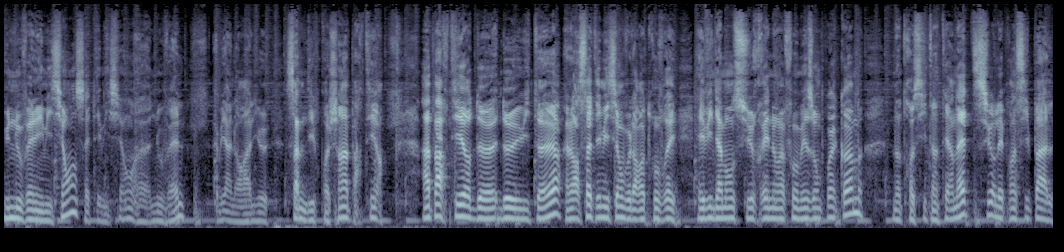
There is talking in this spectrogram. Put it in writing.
une nouvelle émission. Cette émission euh, nouvelle, eh bien, elle aura lieu samedi prochain à partir, à partir de, de 8 heures. Alors, cette émission, vous la retrouverez évidemment sur renoinfomaison.com, notre site internet, sur les principales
